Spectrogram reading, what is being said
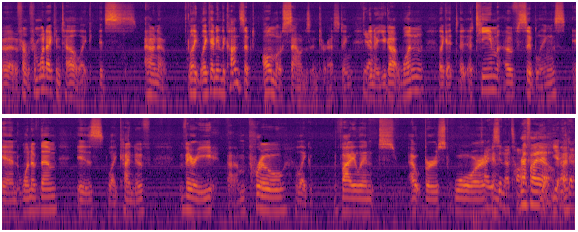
Mm-hmm. uh, from from what I can tell, like it's I don't know. Like like I mean the concept almost sounds interesting. Yeah. You know, you got one like a, a, a team of siblings, and one of them is like kind of very um, pro like violent outburst war. I and- assume that's hot. Raphael. Yeah. Okay.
